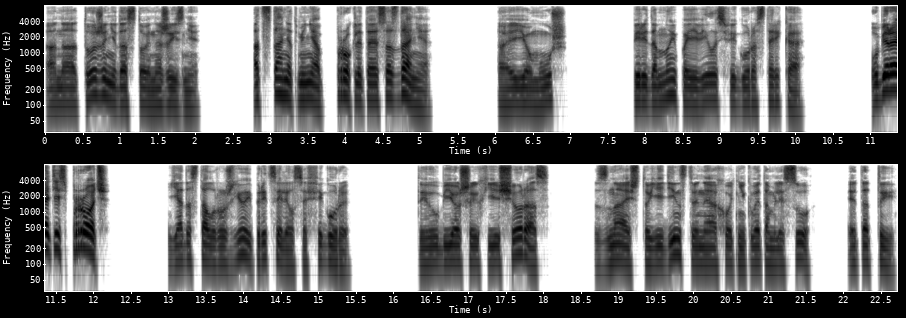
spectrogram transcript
Она тоже недостойна жизни. Отстань от меня, проклятое создание!» А ее муж? Передо мной появилась фигура старика. «Убирайтесь прочь!» Я достал ружье и прицелился в фигуры. «Ты убьешь их еще раз? Знай, что единственный охотник в этом лесу — это ты».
